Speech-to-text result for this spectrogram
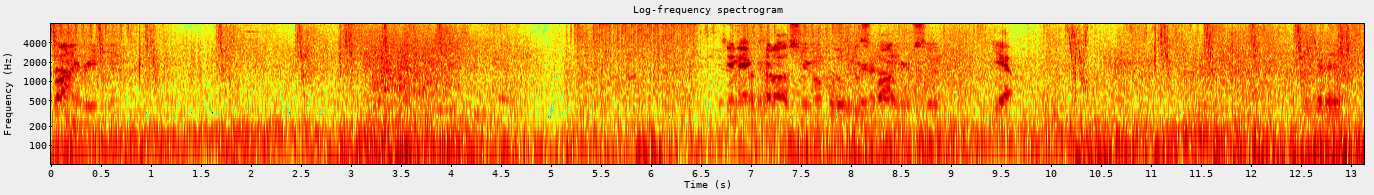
Spawn done. at region. Internet cut off, so you won't be able to Figure it spawn here soon. Yeah. We're gonna get it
